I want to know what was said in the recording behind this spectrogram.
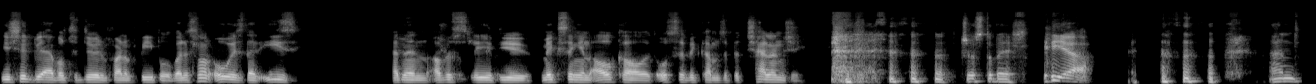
you should be able to do it in front of people, but it's not always that easy. And then obviously, if you mixing in alcohol, it also becomes a bit challenging. Just a bit. yeah. and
